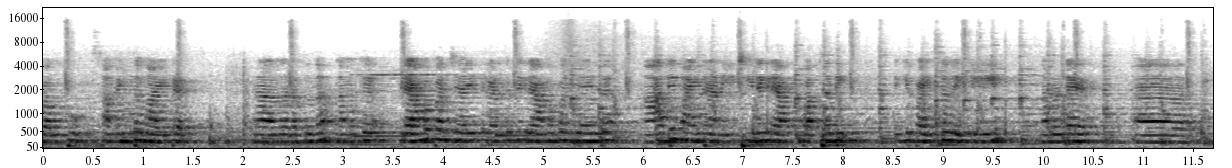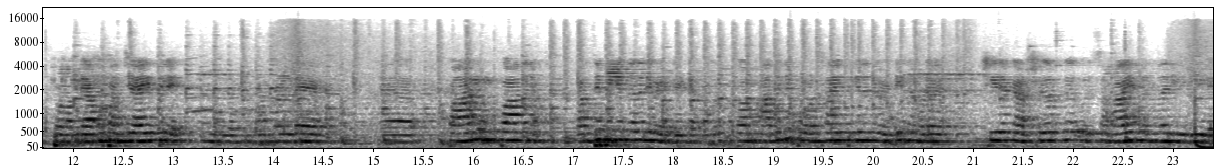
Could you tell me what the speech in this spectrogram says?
വകുപ്പും സംയുക്തമായിട്ട് നടത്തുന്ന നമുക്ക് ഗ്രാമപഞ്ചായത്ത് കടുത്തട്ട് ഗ്രാമപഞ്ചായത്ത് ആദ്യമായിട്ടാണ് ഈ ക്ഷീരഗ്രാമ എനിക്ക് പൈസ വയ്ക്കുകയും നമ്മളുടെ ഗ്രാമപഞ്ചായത്തിലെ നമ്മളുടെ പാൽ ഉൽപാദനം വർദ്ധിപ്പിക്കുന്നതിന് വേണ്ടിയിട്ട് അപ്പം അതിനെ പ്രോത്സാഹിപ്പിക്കുന്നതിന് വേണ്ടി നമ്മുടെ ക്ഷീര കർഷകർക്ക് ഒരു സഹായം എന്ന രീതിയിൽ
